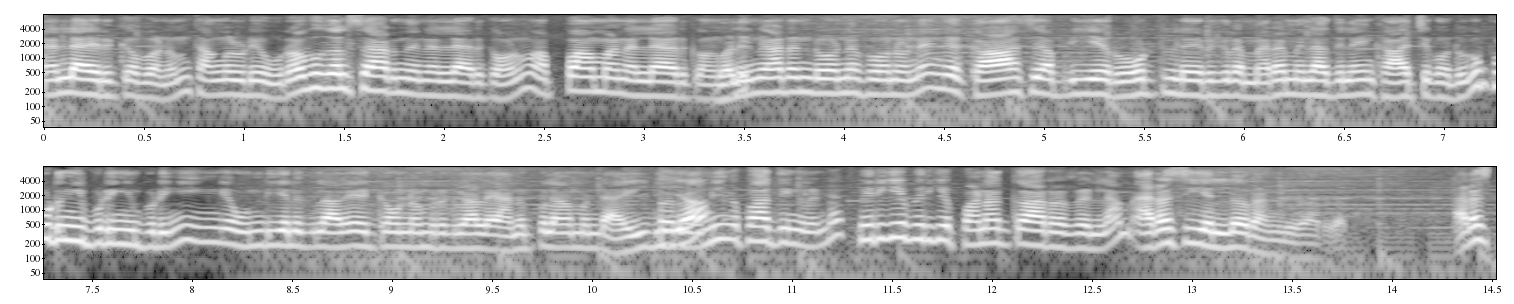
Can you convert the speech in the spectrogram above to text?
நல்லா இருக்க வேணும் தங்களுடைய உறவுகள் சார்ந்து நல்லா இருக்க வேணும் அப்பா அம்மா நல்லா இருக்கணும் வெளிநாடுன்றோடனே போனோடனே இங்கே காசு அப்படியே ரோட்டில் இருக்கிற மரம் எல்லாத்துலேயும் காய்ச்சி கொண்டு இருக்கும் பிடுங்கி பிடுங்கி பிடுங்கி இங்கே உண்டியலுக்களாலே அக்கௌண்ட் நம்பருக்களாலே அனுப்பலாம்ன்ற ஐடியா நீங்கள் பார்த்தீங்கன்னா பெரிய பெரிய பணக்காரர் எல்லாம் அரசியலில் இறங்குவார்கள். அரசு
